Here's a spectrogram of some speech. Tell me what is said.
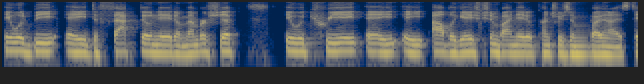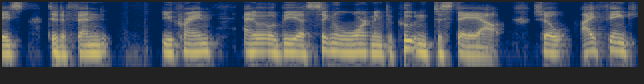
It would be a de facto NATO membership. It would create a, a obligation by NATO countries and by the United States to defend Ukraine, and it would be a signal warning to Putin to stay out. So I think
